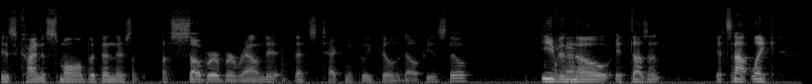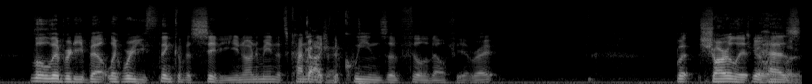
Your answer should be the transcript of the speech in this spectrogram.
is kind of small, but then there's like a suburb around it that's technically Philadelphia still, even Okay. though it doesn't. It's not like the Liberty Bell, like where you think of a city. You know what I mean? It's kind of Gotcha. like the Queens of Philadelphia, right? But Charlotte good way to has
